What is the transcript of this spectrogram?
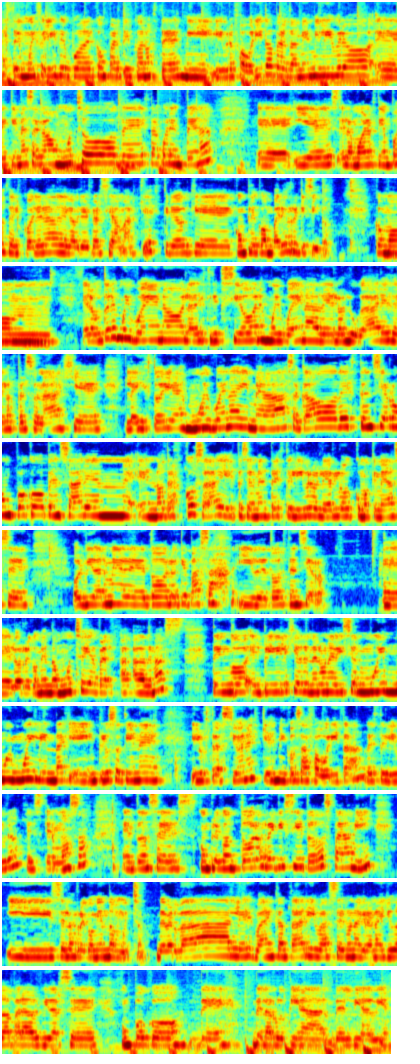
estoy muy feliz de poder compartir con ustedes mi libro favorito, pero también mi libro eh, que me ha sacado mucho de esta cuarentena eh, y es El amor a los tiempos del cólera de Gabriel García Márquez. Creo que cumple con varios requisitos. Como mm, el autor es muy bueno, la descripción es muy buena de los lugares, de los personajes, la historia es muy buena y me ha sacado de este encierro un poco pensar en, en otras cosas y especialmente este libro, leerlo como que me hace olvidarme de todo lo que pasa y de todo este encierro. Eh, lo recomiendo mucho y además tengo el privilegio de tener una edición muy muy muy linda que incluso tiene ilustraciones que es mi cosa favorita de este libro, es hermoso. Entonces cumple con todos los requisitos para mí y se los recomiendo mucho. De verdad les va a encantar y va a ser una gran ayuda para olvidarse un poco de, de la rutina del día a día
